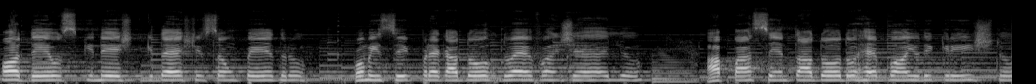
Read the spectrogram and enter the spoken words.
Ó Deus, que, neste, que deste São Pedro, como insigne pregador do Evangelho, apacentador do rebanho de Cristo,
